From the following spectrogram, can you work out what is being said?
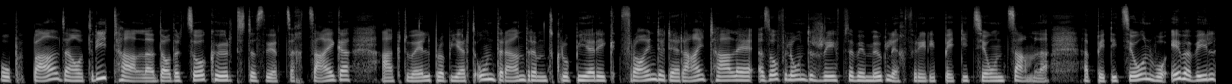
Ob bald auch die Reithalle dazu gehört, das wird sich zeigen. Aktuell probiert unter anderem die Gruppierung Freunde der Reithalle so viele Unterschriften wie möglich für ihre Petition zu sammeln. Eine Petition, die eben will,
